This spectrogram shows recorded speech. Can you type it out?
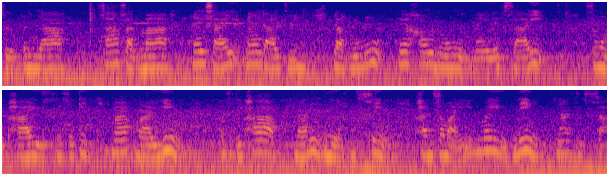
สื่อปัญญา สร้างสรรค์มาให้ใช้ง่ายดายจริง อยากรู้ให้เข้าดูในเว็บไซต์ สมุนไพรเศรษฐกิจมากมายยิ่ง ประสิทธิภาพนั้นเหนือทุกสิ่งทันสมัยไม่หยุดนิ่ง น่าศึกษา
